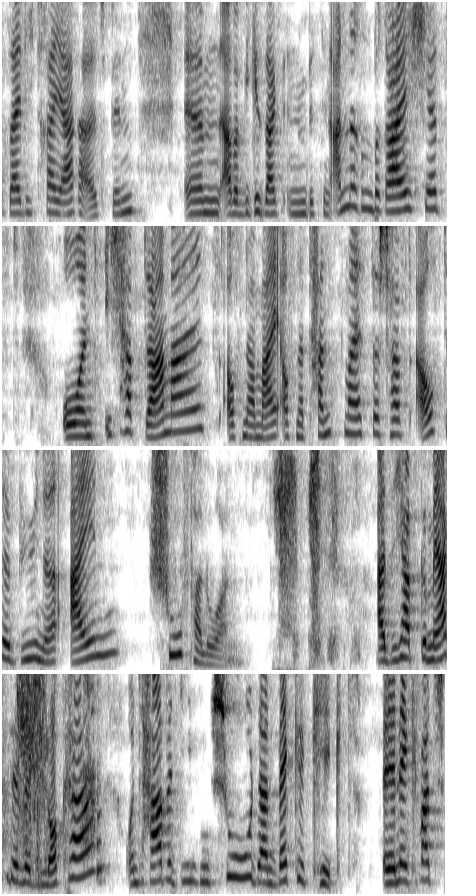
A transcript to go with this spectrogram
seit ich drei Jahre alt bin. Ähm, aber wie gesagt, in einem bisschen anderen Bereich jetzt. Und ich habe damals auf einer, Mai, auf einer Tanzmeisterschaft auf der Bühne einen Schuh verloren. Also ich habe gemerkt, der wird locker und habe diesen Schuh dann weggekickt. Äh, nee, Quatsch.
